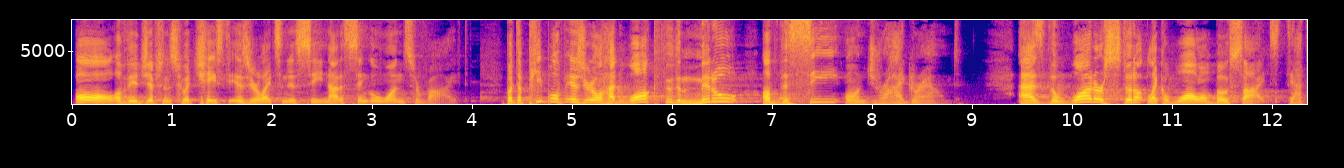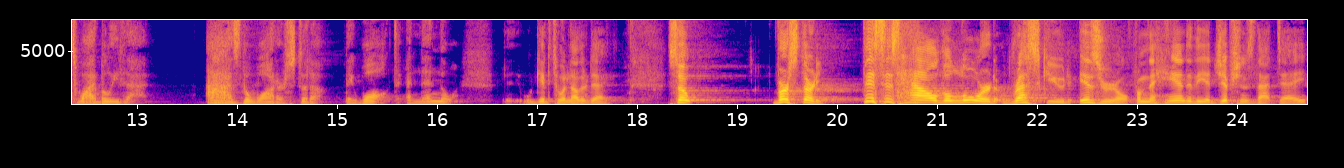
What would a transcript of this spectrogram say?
all of the Egyptians who had chased the Israelites into the sea, not a single one survived. But the people of Israel had walked through the middle of the sea on dry ground. As the water stood up like a wall on both sides. That's why I believe that. As the water stood up, they walked and then the, we'll get to another day. So, verse 30. This is how the Lord rescued Israel from the hand of the Egyptians that day.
